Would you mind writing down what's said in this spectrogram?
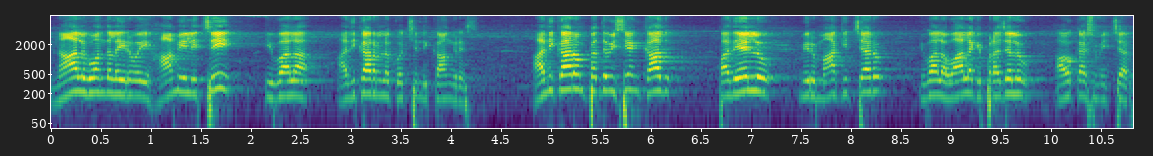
నాలుగు వందల ఇరవై హామీలు ఇచ్చి ఇవాళ అధికారంలోకి వచ్చింది కాంగ్రెస్. అధికారం పెద్ద విషయం కాదు. పదేళ్ళు మీరు మాకిచ్చారు. ఇవాళ వాళ్ళకి ప్రజలు అవకాశం ఇచ్చారు.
